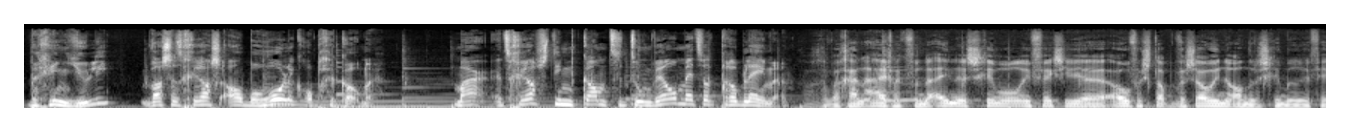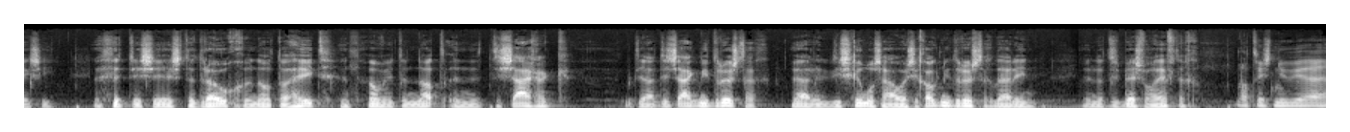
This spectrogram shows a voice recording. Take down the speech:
begin juli, was het gras al behoorlijk opgekomen. Maar het grasteam kampte toen wel met wat problemen. We gaan eigenlijk van de ene schimmelinfectie eh, overstappen we zo in de andere schimmelinfectie. Het is eerst te droog en dan te heet en dan weer te nat. En het is eigenlijk, ja, het is eigenlijk niet rustig. Ja, die schimmels houden zich ook niet rustig daarin. En dat is best wel heftig. Wat is nu... eh,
